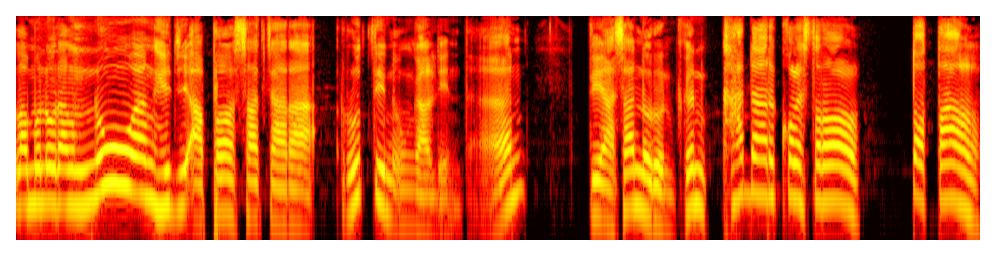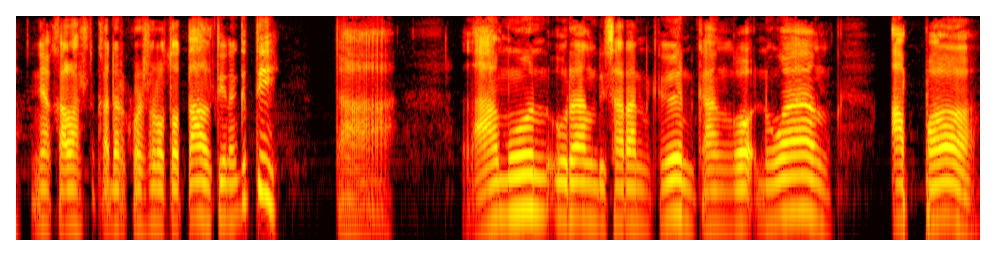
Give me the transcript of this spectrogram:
lamun orang nuang hiji apel secara rutin unggal dinten tiasa nurunkan kadar kolesterol total. Nya kalah kadar kolesterol total tina getih. Tah lamun orang disarankan kanggo nuang apa?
